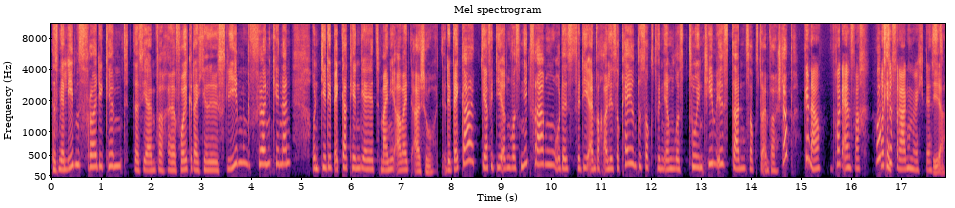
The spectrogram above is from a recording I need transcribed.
dass mehr Lebensfreude kommt, dass sie einfach ein erfolgreicheres Leben führen können. Und die Rebecca kennt ja jetzt meine Arbeit auch schon. Rebecca, darf ich dir irgendwas nicht fragen oder ist für die einfach alles okay und du sagst, wenn irgendwas zu intim ist, dann sagst du einfach Stopp? Genau, frag einfach. Okay. was du fragen möchtest. Ja,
